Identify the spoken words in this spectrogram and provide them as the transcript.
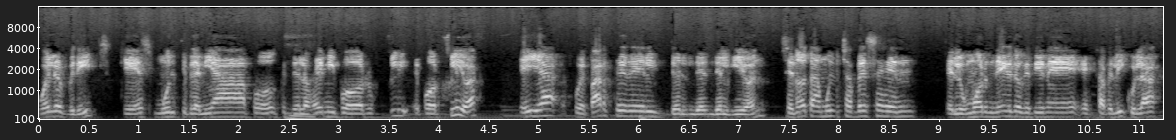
Waller-Bridge, que es multipremiada por- de los Emmy por, por Fleabag. Ella fue parte del, del, del- del guion. Se nota muchas veces en el humor negro que tiene esta película.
